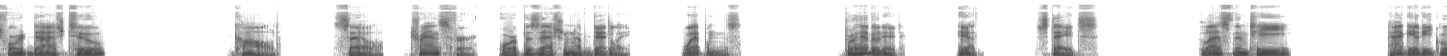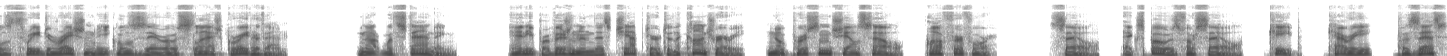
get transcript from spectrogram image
4 2, called. Sale, transfer, or possession of deadly weapons. Prohibited. It states less than T agate equals 3 duration equals 0 slash greater than. Notwithstanding any provision in this chapter to the contrary, no person shall sell, offer for sale, expose for sale, keep, carry, possess,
